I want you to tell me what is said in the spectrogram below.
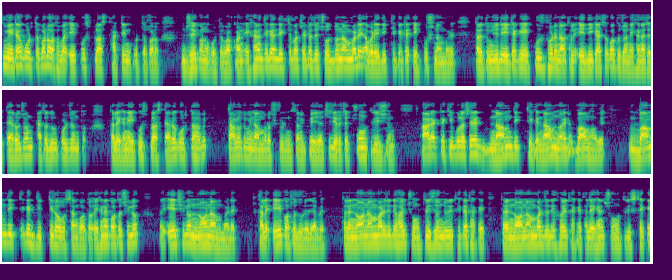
তুমি এটাও করতে পারো অথবা একুশ প্লাস থার্টিন করতে পারো যে কোনো করতে পারো। কারণ এখানে থেকে দেখতে পাচ্ছ এটা হচ্ছে চোদ্দ নাম্বারে, আবার এদিক থেকে এটা একুশ নাম্বারে। তাহলে তুমি যদি এটাকে একুশ ধরে নাও, তাহলে এদিকে আছে কতজন? এখানে আছে তেরো জন, এত দূর পর্যন্ত। তাহলে এখানে একুশ প্লাস তেরো করতে হবে। তাহলে তুমি নাম্বার অফ স্টুডেন্টস আমি পেয়ে যাচ্ছি, যেটা হচ্ছে চৌত্রিশ জন। আর একটা কি বলেছে? নাম দিক থেকে, নাম নয়, এটা বাম হবে। বাম দিক থেকে দীপ্তির অবস্থান কত? এখানে কত ছিল? এ ছিল ন নাম্বারে। তাহলে এ কত দূরে যাবে? তাহলে ন নাম্বার যদি হয় চৌত্রিশ জন যদি থেকে থাকে, তাহলে ন নাম্বার যদি হয়ে থাকে, তাহলে এখানে চৌত্রিশ থেকে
